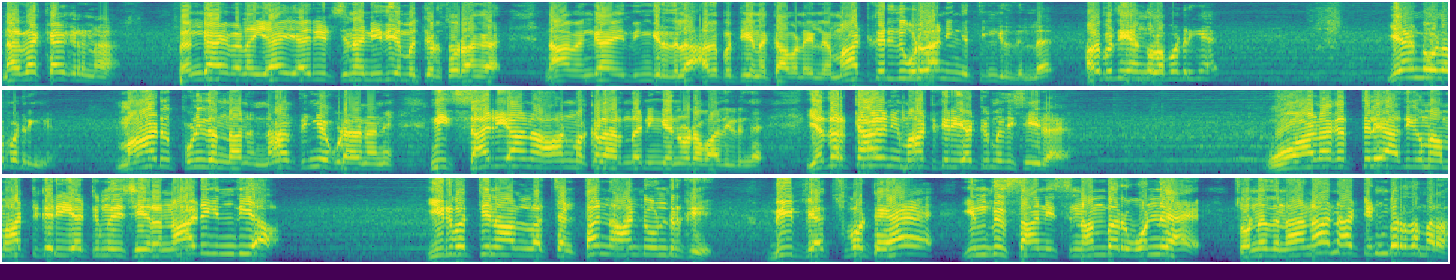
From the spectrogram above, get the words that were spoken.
நான் அதான் கேட்குறேண்ணா வெங்காய விலை ஏன் ஏறிடுச்சுன்னா நிதி அமைச்சர் சொல்றாங்க நான் வெங்காயம் திங்கிறதில்ல அதை பத்தி எனக்கு கவலை இல்லை. மாட்டுக்கறி கூட தான் நீங்க திங்கிறது இல்ல அதை பத்தி ஏன் கவலைப்படுறீங்க? ஏன் கவலைப்படுறீங்க? மாடு புனிதம் தானே. நான் திங்கக்கூடாது நானே. நீ சரியான ஆண் மக்களா இருந்தா நீங்க என்னோட வாதிடுங்க. எதற்காக நீ மாட்டுக்கறி ஏற்றுமதி செய்யற உலகத்திலே அதிகமா மாட்டுக்கறி ஏற்றுமதி செய்யற நாடு இந்தியா. இருபத்தி நாலு லட்சம் டன் ஆண்டு ஒன்றுக்கு beef export Hindustan is number ஒன்னு சொன்னது நானா? நாட்டின் பிரதமரா?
